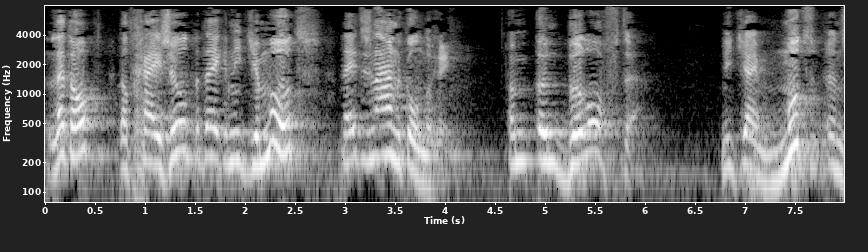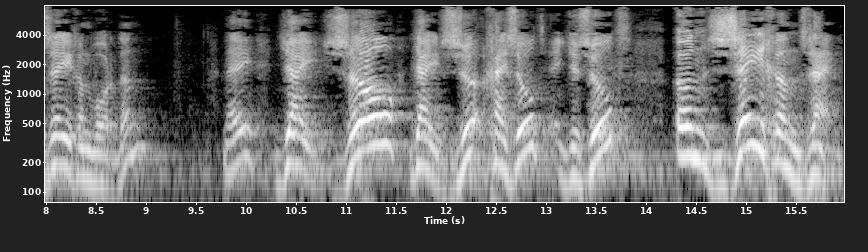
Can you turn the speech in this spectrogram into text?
let op, dat gij zult betekent niet je moet. Nee, het is een aankondiging. Een, een belofte. Niet jij moet een zegen worden. Nee, jij zul, jij zul, gij zult, je zult een zegen zijn.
